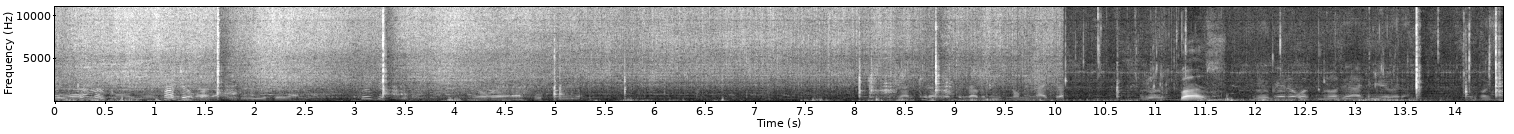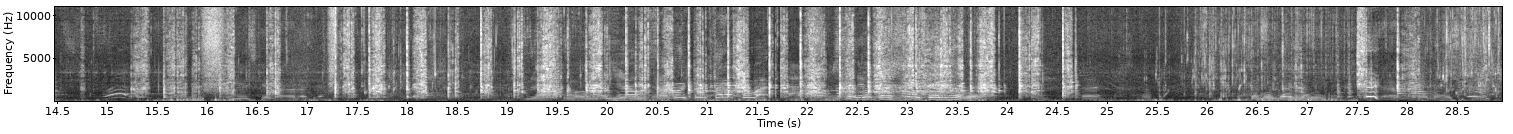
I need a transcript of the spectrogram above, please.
さておか बस सगळं तो तर आपण सगळं बसले सर्व tarafı var. Sabo gasne korna var. Sabo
